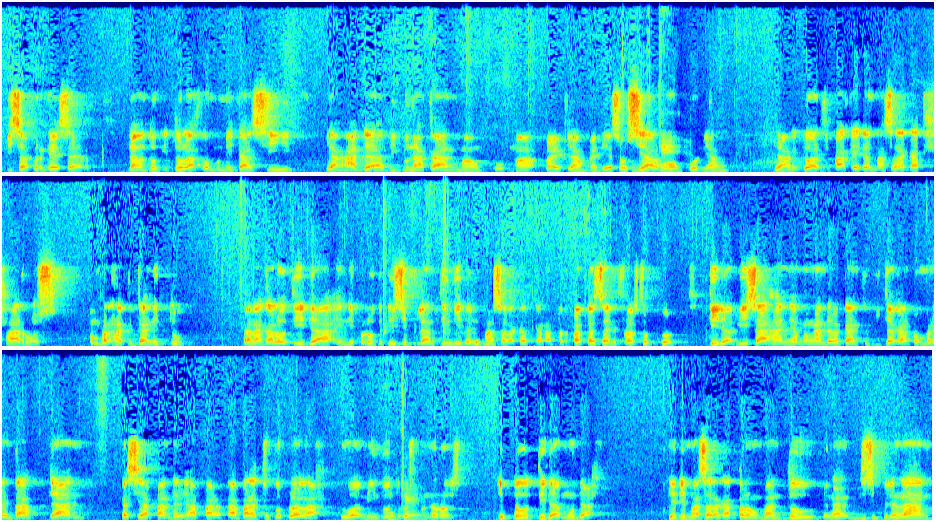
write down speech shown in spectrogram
bisa bergeser. Nah untuk itulah komunikasi yang ada digunakan maupun baik yang media sosial okay. maupun yang yang itu harus dipakai dan masyarakat harus memperhatikan itu. Karena kalau tidak, ini perlu kedisiplinan tinggi dari masyarakat karena terbatasnya infrastruktur. Tidak bisa hanya mengandalkan kebijakan pemerintah dan kesiapan dari aparat. Aparat cukup lelah, dua minggu okay. terus-menerus itu tidak mudah. Jadi masyarakat tolong bantu dengan disiplinan,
